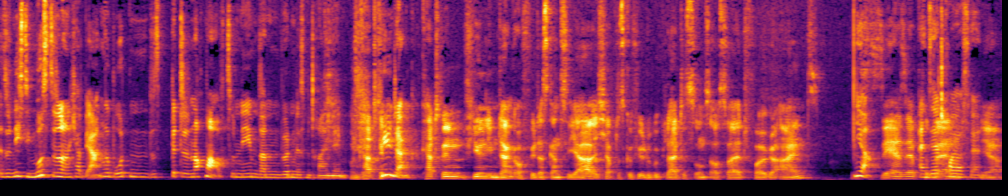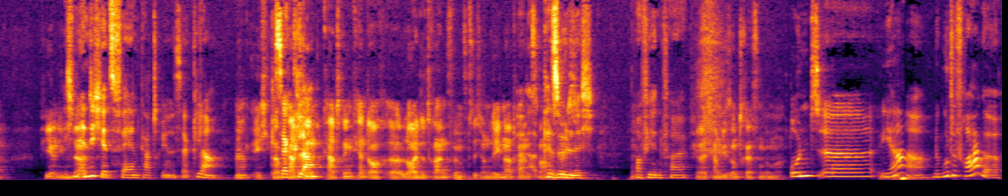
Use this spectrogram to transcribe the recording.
also nicht sie musste, sondern ich habe ihr angeboten, das bitte nochmal aufzunehmen, dann würden wir es mit reinnehmen. Und Katrin, Vielen Dank. Katrin, vielen lieben Dank auch für das ganze Jahr. Ich habe das Gefühl, du begleitest uns auch seit Folge 1. Ja, Sehr, sehr ein sehr präsent. treuer Fan. Ja, vielen lieben Ich Dank. nenne dich jetzt Fan, Katrin, ist ja klar. Ne? Ich glaube, ja Katrin, klar. Katrin kennt auch äh, Leute 53 und Lena 23. Persönlich, auf jeden Fall. Vielleicht haben die so ein Treffen gemacht. Und äh, ja, eine gute Frage.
